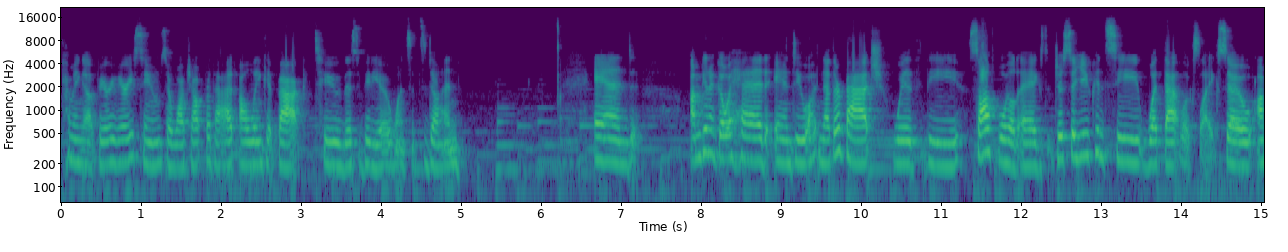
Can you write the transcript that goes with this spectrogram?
coming up very, very soon, so watch out for that. I'll link it back to this video once it's done. And I'm to go ahead and do another batch with the soft-boiled eggs just so you can see what that looks like. So I'm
